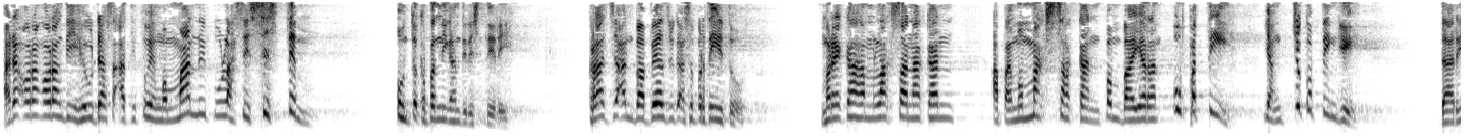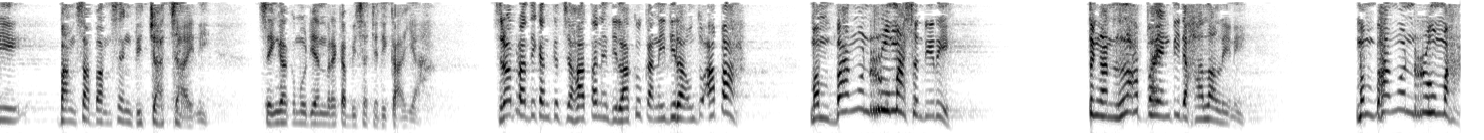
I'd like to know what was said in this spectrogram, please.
Ada orang-orang di Yehuda saat itu yang memanipulasi sistem untuk kepentingan diri sendiri. Kerajaan Babel juga seperti itu. Mereka melaksanakan apa memaksakan pembayaran upeti yang cukup tinggi dari bangsa-bangsa yang dijajah ini. Sehingga kemudian mereka bisa jadi kaya. Sudah perhatikan kejahatan yang dilakukan ini tidak untuk apa? Membangun rumah sendiri. Dengan laba yang tidak halal ini. Membangun rumah.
